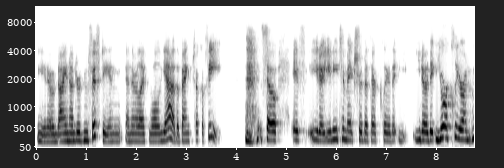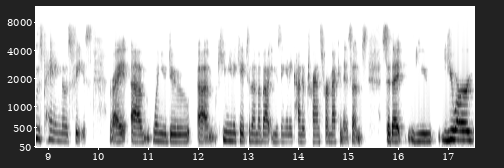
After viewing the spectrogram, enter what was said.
you know, 950. And, and they're like, well, yeah, the bank took a fee. so if you know you need to make sure that they're clear that you, you know that you're clear on who's paying those fees right um, when you do um, communicate to them about using any kind of transfer mechanisms so that you you are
